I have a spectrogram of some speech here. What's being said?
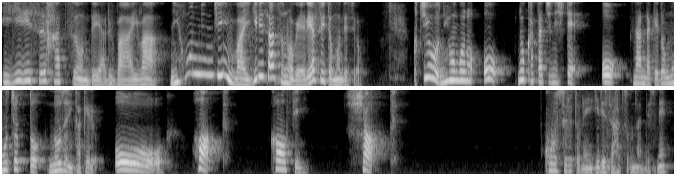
イギリス発音でやる場合は、日本人はイギリス発音の方がやりやすいと思うんですよ。口を日本語のおの形にして、おなんだけど、もうちょっと喉にかける。お hot, coffee, shot. こうするとね、イギリス発音なんですね。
